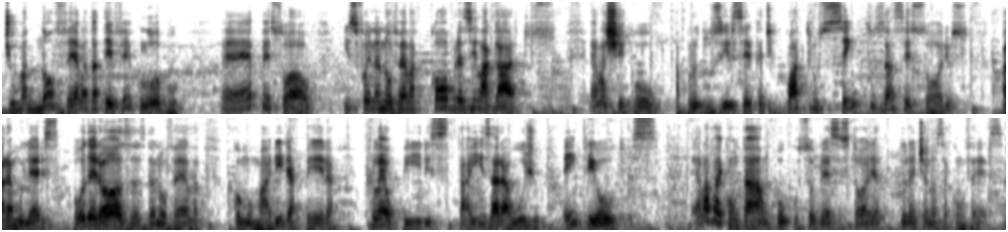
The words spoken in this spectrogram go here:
de uma novela da TV Globo. É, pessoal, isso foi na novela Cobras e Lagartos. Ela chegou a produzir cerca de 400 acessórios para mulheres poderosas da novela, como Marília Pera, Cléo Pires, Thaís Araújo, entre outras. Ela vai contar um pouco sobre essa história durante a nossa conversa.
